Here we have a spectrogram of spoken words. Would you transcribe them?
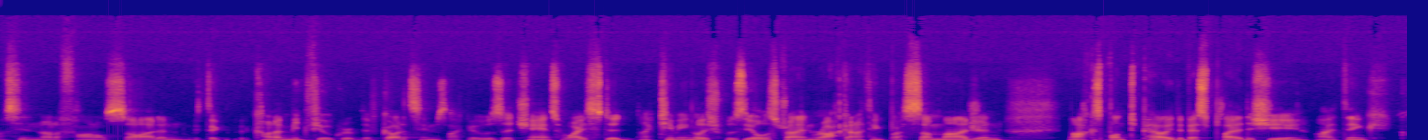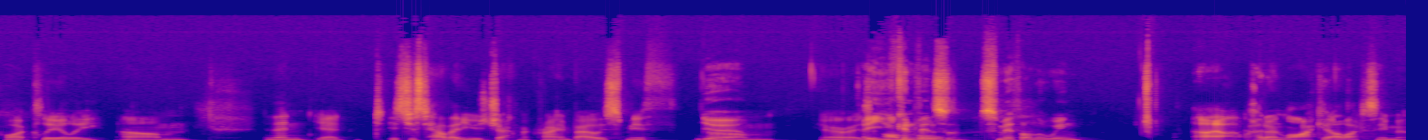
obviously not a final side, and with the, the, kind of midfield group they've got, it seems like it was a chance wasted. Like Tim English was the All Australian ruck, and I think by some margin, Marcus Bontempelli, the best player this year, I think quite clearly. Um, and then yeah, it's just how they use Jack McRae and Bailey Smith. Yeah. Um, you know, Are you convinced ball. with Smith on the wing? Uh, I don't like it. I like to see him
